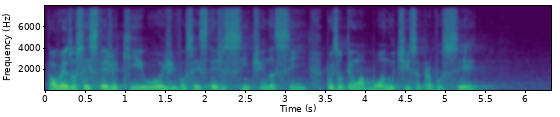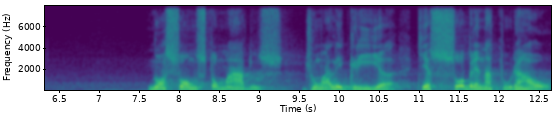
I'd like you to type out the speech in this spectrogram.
Talvez você esteja aqui hoje, você esteja se sentindo assim, pois eu tenho uma boa notícia para você. Nós somos tomados de uma alegria que é sobrenatural,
